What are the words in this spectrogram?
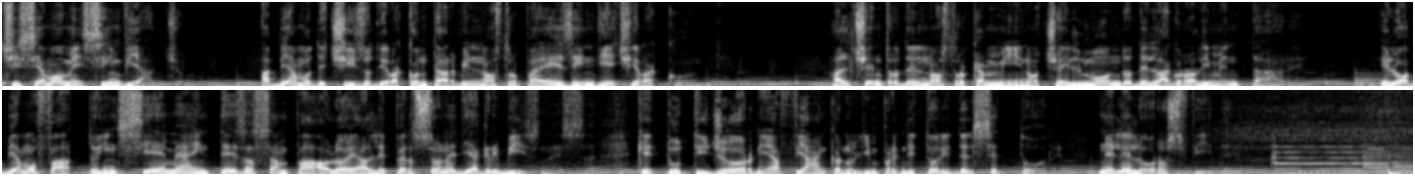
Ci siamo messi in viaggio. Abbiamo deciso di raccontarvi il nostro paese in dieci racconti. Al centro del nostro cammino c'è il mondo dell'agroalimentare e lo abbiamo fatto insieme a Intesa San Paolo e alle persone di agribusiness che tutti i giorni affiancano gli imprenditori del settore nelle loro sfide.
